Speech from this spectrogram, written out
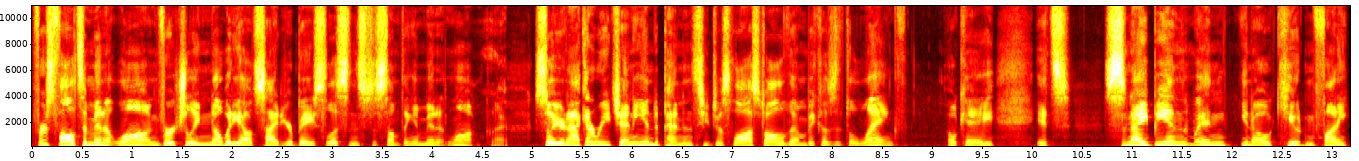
first of all, it's a minute long. Virtually nobody outside your base listens to something a minute long. Right. So you're not going to reach any independents. You just lost all of them because of the length. Okay. It's snipey and, and you know, cute and funny,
